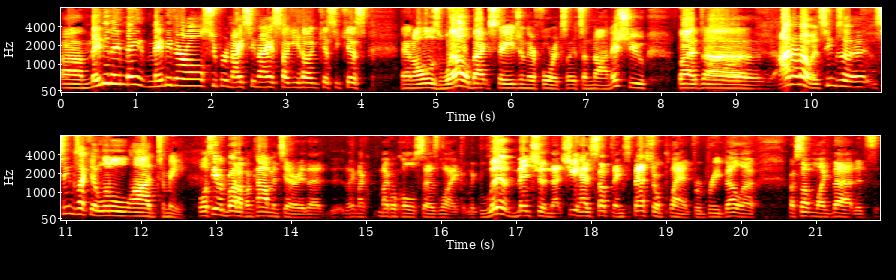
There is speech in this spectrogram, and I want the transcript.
Um, maybe they may. Maybe they're all super nicey nice, huggy hug, kissy kiss, and all is well backstage, and therefore it's it's a non-issue. But uh, I don't know. It seems a, it seems like a little odd to me. Well, it's even brought up on commentary that like Michael Cole says like like Liv mentioned that she has something special planned for Brie Bella or something like that. It's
